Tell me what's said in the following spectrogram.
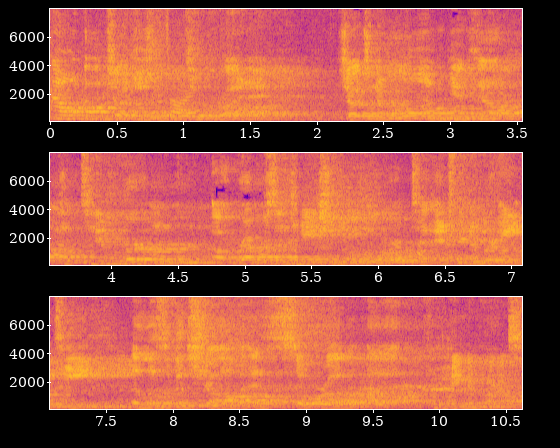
Now on to the judges' awards for Friday. Judge number one gives out the Tim Burton uh, Representation Award to entry number 18, Elizabeth Shaw as Sora uh, from Kingdom Hearts.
